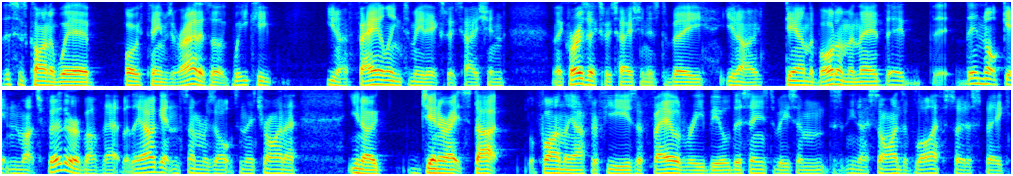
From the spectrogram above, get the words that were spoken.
this is kind of where both teams are at is that we keep, you know, failing to meet expectation. And the Crows' expectation is to be, you know, down the bottom, and they're they they're not getting much further above that, but they are getting some results, and they're trying to, you know, generate start finally after a few years of failed rebuild. There seems to be some, you know, signs of life, so to speak.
